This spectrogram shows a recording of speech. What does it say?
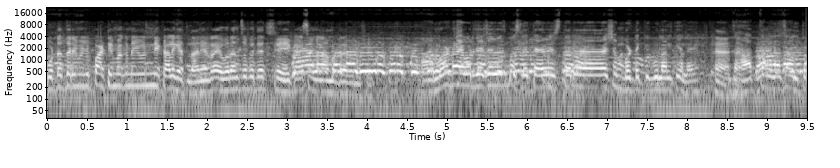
कुठंतरी म्हणजे पाठीमागनं येऊन निकाल घेतला आणि ड्रायव्हरांचं पण त्यात श्रेय काय सांगणार आम्हाला ड्रायव्हरविषयी मग ड्रायव्हर ज्याच्या वेळेस बसले त्यावेळेस तर शंभर टक्के गुलाल केलाय. हा. हात चांगला चालतो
